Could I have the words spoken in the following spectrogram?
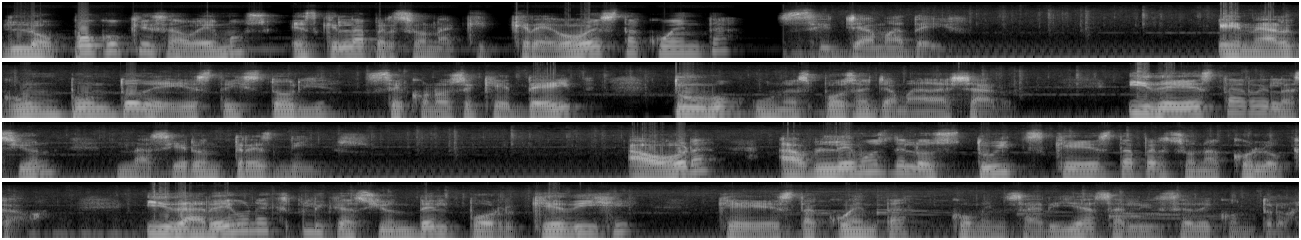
Lo poco que sabemos es que la persona que creó esta cuenta se llama Dave. En algún punto de esta historia se conoce que Dave tuvo una esposa llamada Sharon y de esta relación nacieron tres niños. Ahora hablemos de los tweets que esta persona colocaba y daré una explicación del por qué dije que esta cuenta comenzaría a salirse de control.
